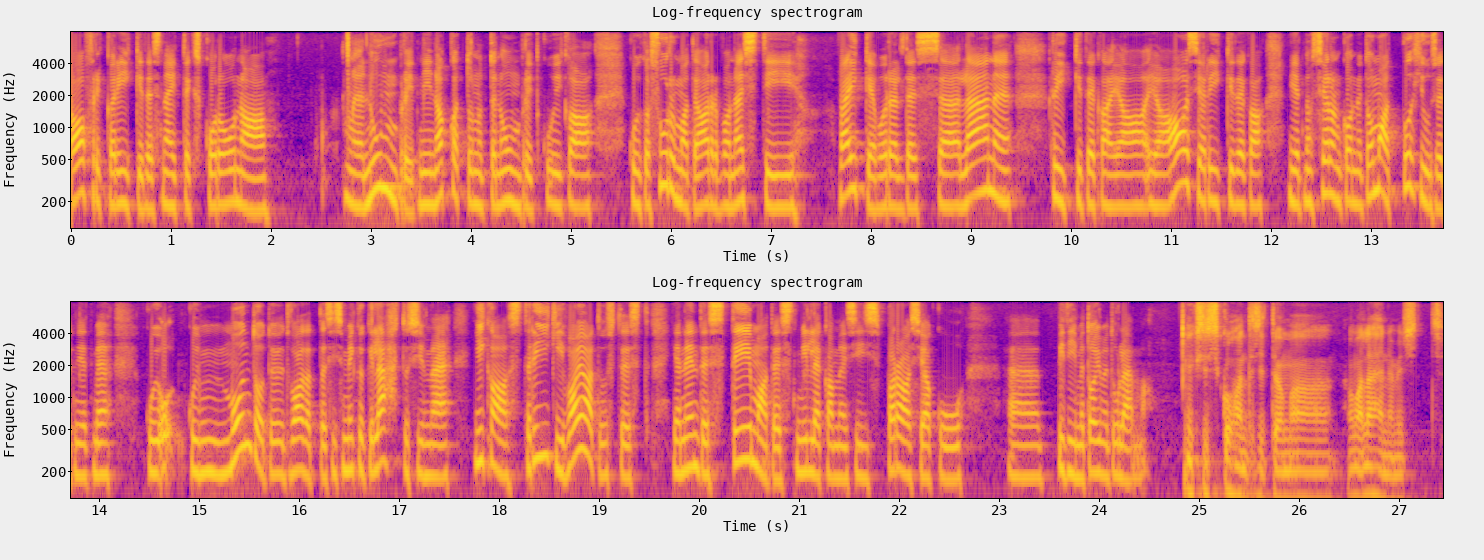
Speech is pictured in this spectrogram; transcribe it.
Aafrika riikides näiteks koroona numbrid, nii nakatunute numbrid kui ka, kui ka surmade arv on hästi väike võrreldes äh, lääneriikidega ja, ja Aasia riikidega. nii et noh, seal on ka need omad põhjused, nii et me, kui, kui Mondo tööd vaadata, siis me ikkagi lähtusime igast riigi vajadustest ja nendest teemadest, millega me siis parasjagu äh, pidime toime tulema ehk siis kohandasite oma, oma lähenemist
